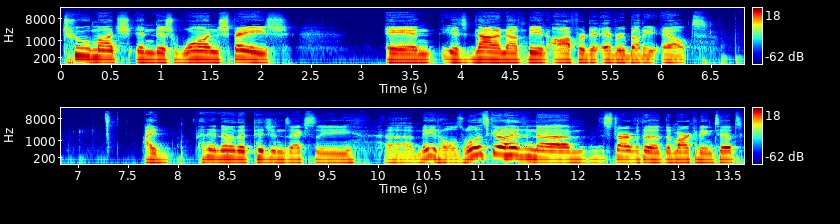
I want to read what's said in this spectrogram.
too much in this one space and it's not enough being offered to everybody else. I I didn't know that pigeons actually uh, made holes. Well, let's go ahead and um, start with the, the marketing tips.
